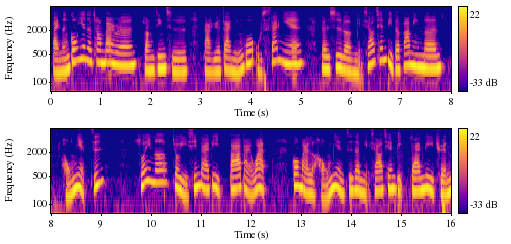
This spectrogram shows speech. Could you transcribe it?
百能工业的创办人庄金池，大约在民国五十三年认识了免削铅笔的发明人洪勉之，所以呢，就以新台币八百万购买了洪勉之的免削铅笔专利权。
